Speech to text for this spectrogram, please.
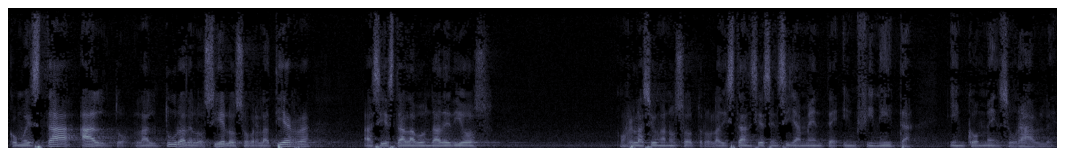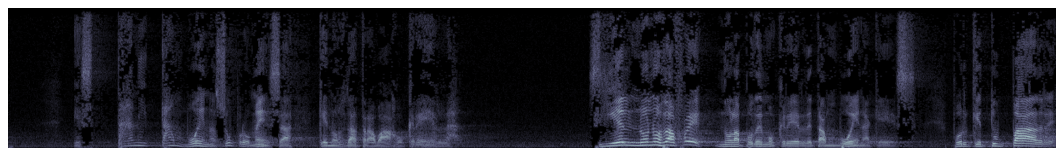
Como está alto la altura de los cielos sobre la tierra, así está la bondad de Dios con relación a nosotros. La distancia es sencillamente infinita, inconmensurable es tan y tan buena su promesa que nos da trabajo creerla. Si Él no nos da fe, no la podemos creer de tan buena que es. Porque tu Padre,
